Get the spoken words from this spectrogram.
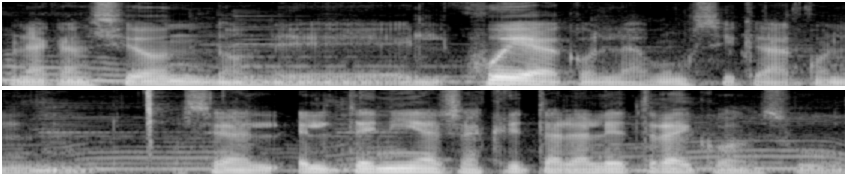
una canción donde él juega con la música, con el- o sea, él tenía ya escrita la letra y con su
